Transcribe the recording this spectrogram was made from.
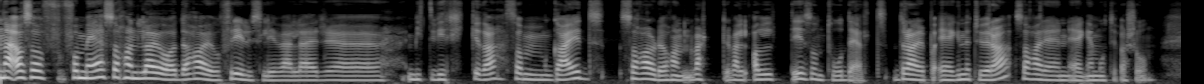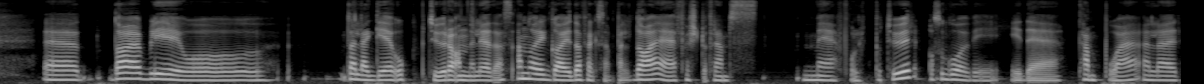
nei, altså For meg så handler jo Det har jo friluftslivet, eller uh, mitt virke, da, som guide, så har det jo vært vel alltid sånn todelt. Drar jeg på egne turer, så har jeg en egen motivasjon. Uh, da blir jeg jo Da legger jeg opp turer annerledes enn når jeg guider, f.eks. Da er jeg først og fremst med folk på tur, og så går vi i det tempoet, eller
